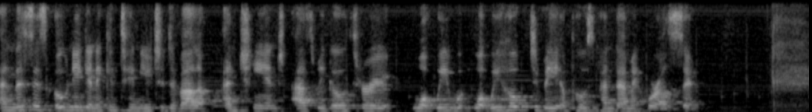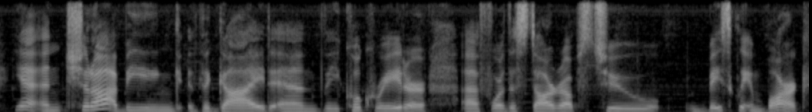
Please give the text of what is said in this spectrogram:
And this is only going to continue to develop and change as we go through what we what we hope to be a post-pandemic world soon. Yeah, and Sheraa being the guide and the co-creator uh, for the startups to basically embark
